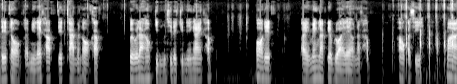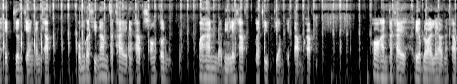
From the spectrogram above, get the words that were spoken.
เด็ดออกแบบนี้ได้ครับ เด็ดการมันออกครับเพื่อเวลาเฮากินมันสิได้กินง่ายๆครับพอเด็ดใบแมงลักเรียบร้อยแล้วนะครับ เอาก็สิมาเฮ็ดเครื่องแกงกันครับ ผมก็สิน้ำตะไคร้นะครับสองต้นมาหั่นแบบนี้เลยครับ เพื่อที่เตรียมไปตำครับ พอหั่นตะไคร้เรียบร้อยแล้วนะครับ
